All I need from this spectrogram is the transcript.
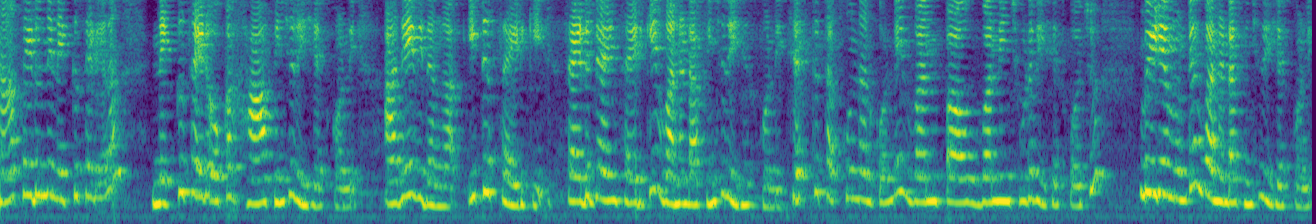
నా సైడ్ ఉంది నెక్ సైడ్ కదా? నెక్ సైడ్ ఒక హాఫ్ ఇంచ్ తీసేసుకోండి. అదే విధంగా ఇటు సైడ్కి సైడ్ జాయింట్ సైడ్కి వన్ అండ్ హాఫ్ ఇంచ్ తీసేసుకోండి. చెస్ట్ తక్కువ ఉంది అనుకోండి వన్ పావు వన్ ఇంచ్ కూడా తీసేసుకోవచ్చు. మీడియం ఉంటే వన్ అండ్ హాఫ్ ఇంచ్ తీసేసుకోండి.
